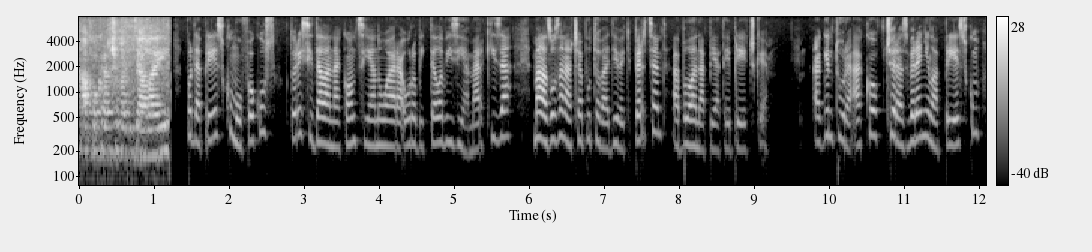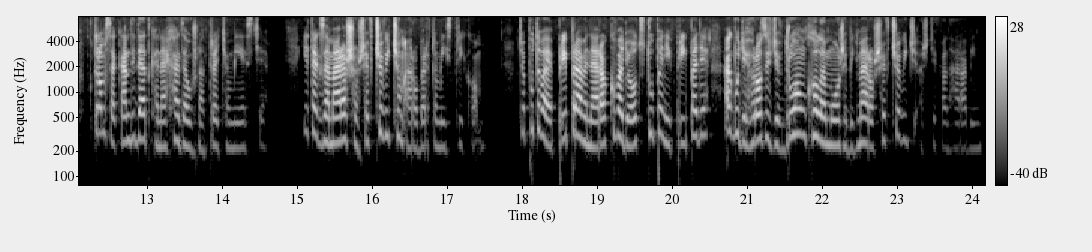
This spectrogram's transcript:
a pokračovať ďalej. Podľa prieskumu Focus, ktorý si dala na konci januára urobiť televízia Markíza, mala Zuzana Čaputová 9% a bola na 5. priečke. Agentúra AKO včera zverejnila prieskum, v ktorom sa kandidátka nachádza už na treťom mieste. Je tak za Márošom Ševčovičom a Robertom Istrikom. Čaputová je pripravená rokovať o odstúpení v prípade, ak bude hroziť, že v druhom kole môže byť Maroš Ševčovič a Štefan Harabin.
